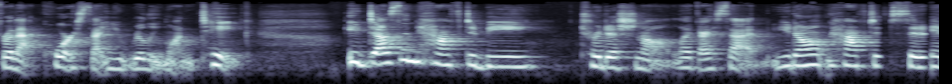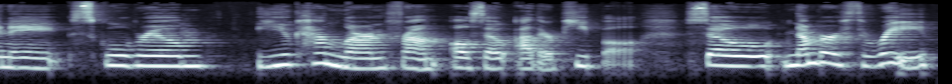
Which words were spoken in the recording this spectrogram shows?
for that course that you really want to take. It doesn't have to be traditional, like I said. You don't have to sit in a schoolroom you can learn from also other people. So, number three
